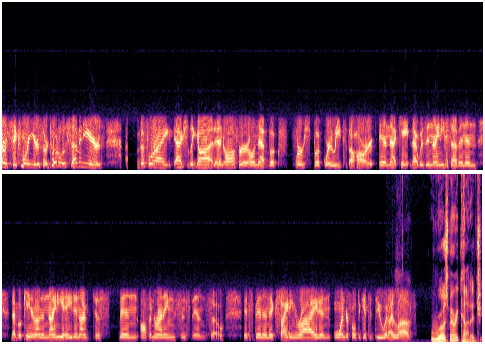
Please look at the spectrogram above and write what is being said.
or six more years, or a total of seven years before I actually got an offer on that book first book where leads the heart and that came that was in 97 and that book came out in 98 and I've just been off and running since then so it's been an exciting ride and wonderful to get to do what I love Rosemary Cottage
